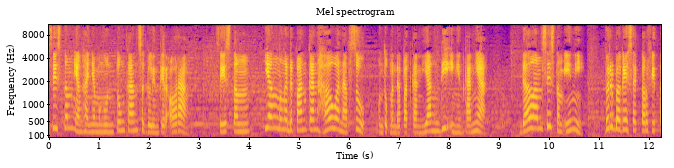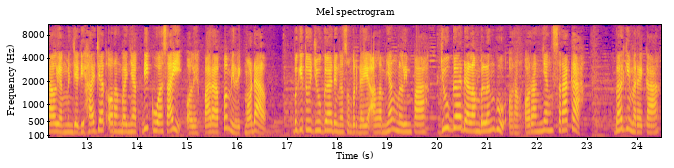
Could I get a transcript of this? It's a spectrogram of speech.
sistem yang hanya menguntungkan segelintir orang, sistem yang mengedepankan hawa nafsu untuk mendapatkan yang diinginkannya. Dalam sistem ini, berbagai sektor vital yang menjadi hajat orang banyak dikuasai oleh para pemilik modal Begitu juga dengan sumber daya alam yang melimpah, juga dalam belenggu orang-orang yang serakah. Bagi mereka,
